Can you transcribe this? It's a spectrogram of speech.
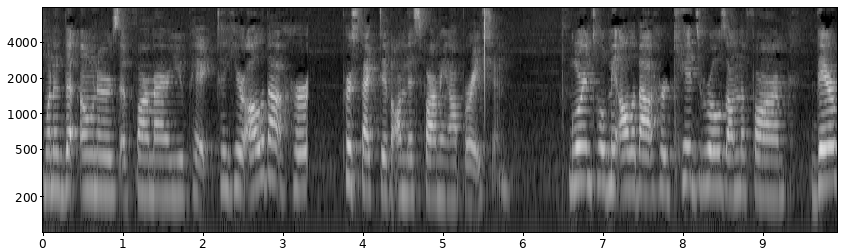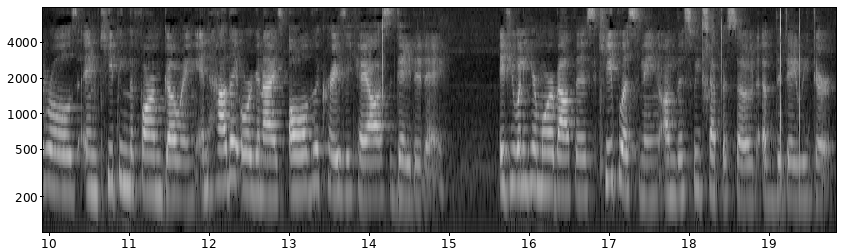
one of the owners of Farmeyer U Pick, to hear all about her perspective on this farming operation. Lorin told me all about her kids' roles on the farm, their roles in keeping the farm going, and how they organize all of the crazy chaos day to day. If you want to hear more about this, keep listening on this week's episode of The Daily Dirt.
